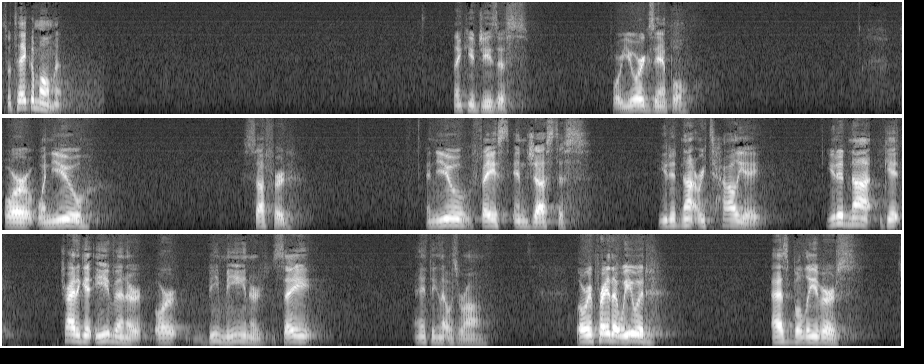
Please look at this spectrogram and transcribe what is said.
So take a moment. Thank you, Jesus, for your example. For when you suffered and you faced injustice, you did not retaliate. You did not get try to get even or, or be mean or say anything that was wrong. Lord, we pray that we would, as believers,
